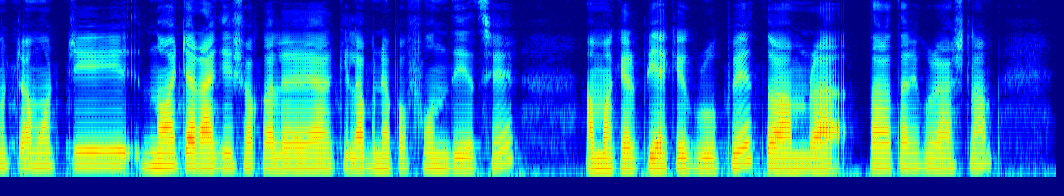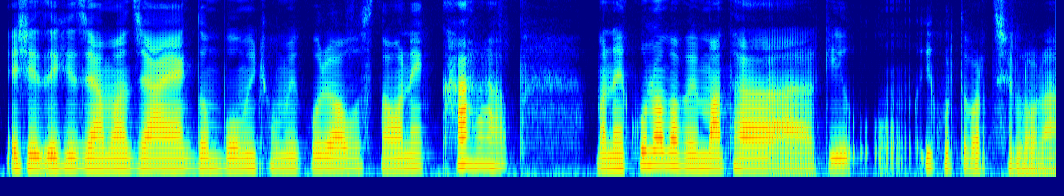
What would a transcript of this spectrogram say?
মোটামুটি নয়টার আগে সকালে আর কি লাবণী আপা ফোন দিয়েছে, আমাকে আর পিয়াকে গ্রুপে তো আমরা তাড়াতাড়ি করে আসলাম, এসে দেখি যে আমার যা একদম বমি ঠমি করে অবস্থা অনেক খারাপ মানে কোনোভাবে মাথা আর কি ই করতে পারছিল না,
